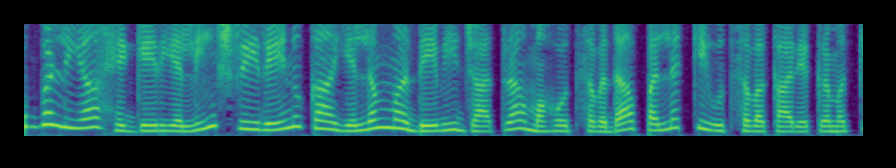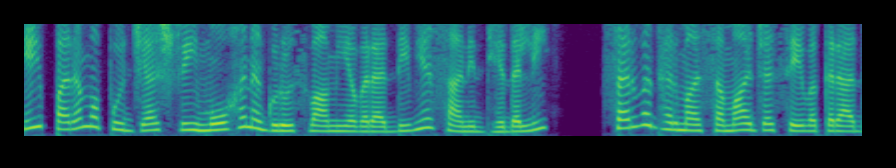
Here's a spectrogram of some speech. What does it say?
ಹುಬ್ಬಳ್ಳಿಯ ಹೆಗ್ಗೇರಿಯಲ್ಲಿ ಶ್ರೀ ರೇಣುಕಾ ಯಲ್ಲಮ್ಮ ದೇವಿ ಜಾತ್ರಾ ಮಹೋತ್ಸವದ ಪಲ್ಲಕ್ಕಿ ಉತ್ಸವ ಕಾರ್ಯಕ್ರಮಕ್ಕೆ ಪರಮಪೂಜ್ಯ ಶ್ರೀ ಮೋಹನ ಗುರುಸ್ವಾಮಿಯವರ ದಿವ್ಯ ಸಾನ್ನಿಧ್ಯದಲ್ಲಿ ಸರ್ವಧರ್ಮ ಸಮಾಜ ಸೇವಕರಾದ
